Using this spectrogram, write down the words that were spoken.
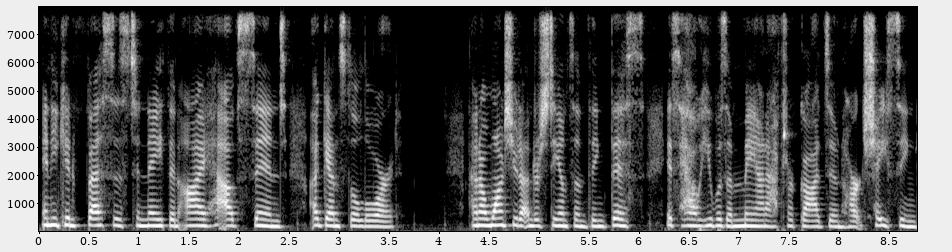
And he confesses to Nathan, I have sinned against the Lord. And I want you to understand something. This is how he was a man after God's own heart, chasing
